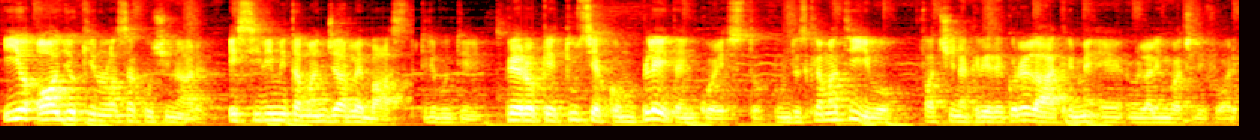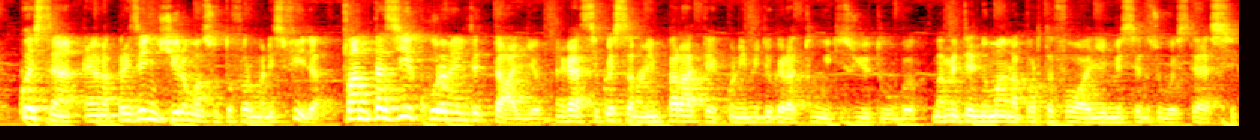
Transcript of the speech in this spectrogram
Io odio chi non la sa cucinare e si limita a mangiarla e basta. Puntini, puntini. Spero che tu sia completa in questo. Punto esclamativo, faccina credere con le lacrime e la linguaccia di fuori. Questa è una presa in giro ma sotto forma di sfida. Fantasia e cura nel dettaglio. Ragazzi, questa non imparate con i video gratuiti su YouTube, ma mettendo mano a portafogli e mettendo su voi stessi.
